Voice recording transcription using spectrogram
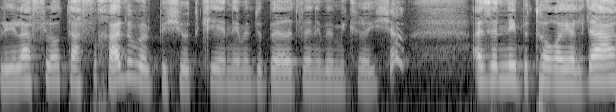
בלי להפלות אף אחד, אבל פשוט כי אני מדברת ואני במקרה אישה, אז אני בתור הילדה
